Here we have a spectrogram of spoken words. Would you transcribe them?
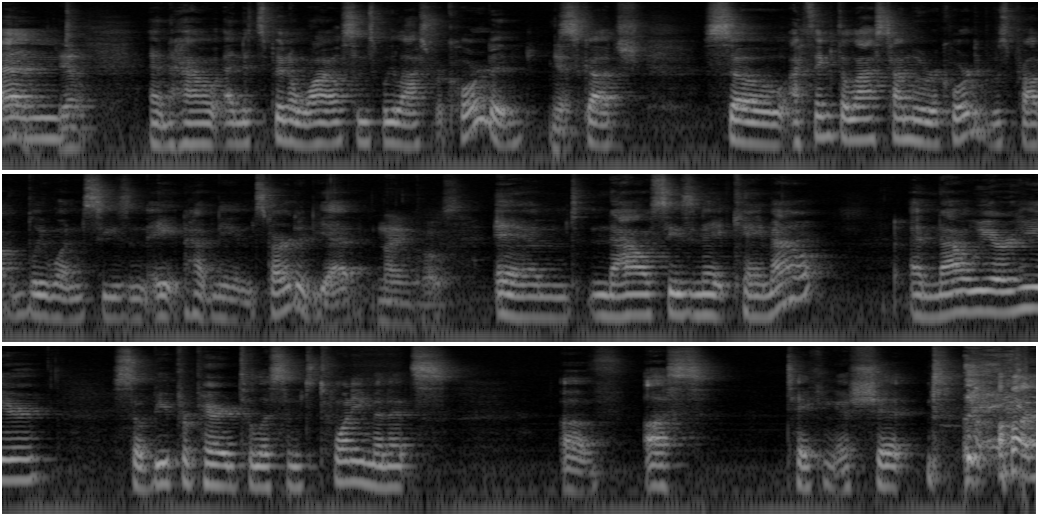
end yeah. and how and it's been a while since we last recorded Yeah. Scutch so i think the last time we recorded was probably when season 8 hadn't even started yet Not even close. and now season 8 came out and now we are here so be prepared to listen to 20 minutes of us taking a shit on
